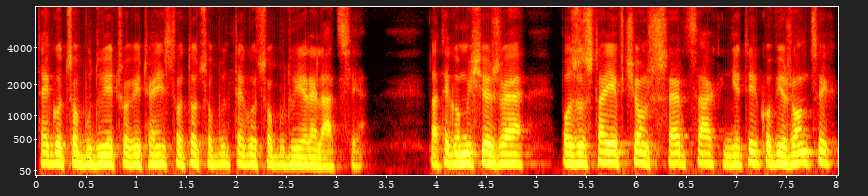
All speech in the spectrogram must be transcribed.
tego, co buduje człowieczeństwo, to, co, tego, co buduje relacje. Dlatego myślę, że pozostaje wciąż w sercach nie tylko wierzących,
